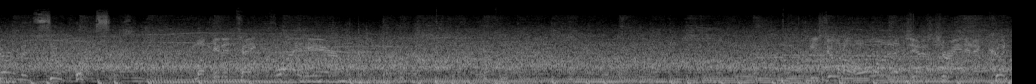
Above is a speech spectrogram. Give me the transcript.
German suplexes. Looking to take flight here. He's doing a whole lot of gesturing, and it could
